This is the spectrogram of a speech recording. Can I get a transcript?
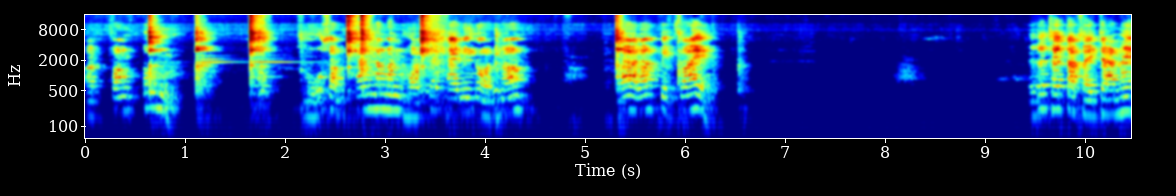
ผัดฟังตุ้งหมูสามชั้นน้ำมันหอยจะช้นิดหน่อยพี่น้องได้แล้วปิดไฟ เดี๋ยวจะใช้ตักใส่จานให้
